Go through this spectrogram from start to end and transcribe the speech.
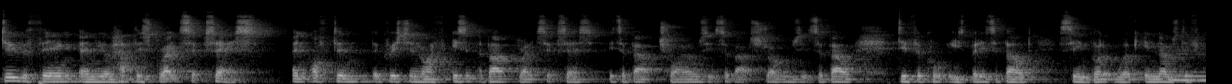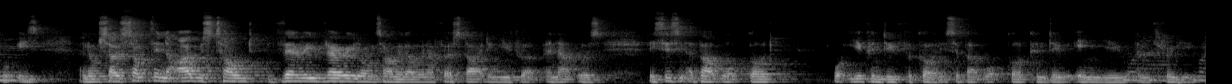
do the thing, and you'll have this great success. And often the Christian life isn't about great success, it's about trials, it's about struggles, it's about difficulties, but it's about seeing God at work in those mm. difficulties. And also something that I was told very, very long time ago when I first started in youth work, and that was this isn't about what God what you can do for God, it's about what God can do in you and through you. Wow.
